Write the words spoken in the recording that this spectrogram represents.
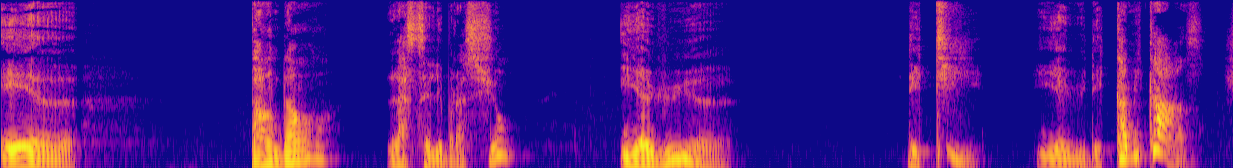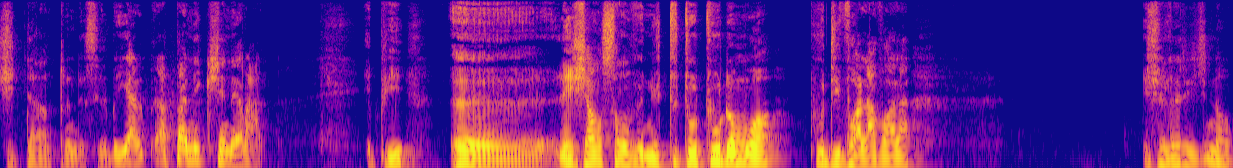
Et euh, pendant la célébration, il y a eu des tirs, il y a eu des kamikazes. J'étais en train de célébrer, il y a la panique générale. Et puis, euh, les gens sont venus tout autour de moi pour dire voilà, voilà. Je leur ai dit non,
